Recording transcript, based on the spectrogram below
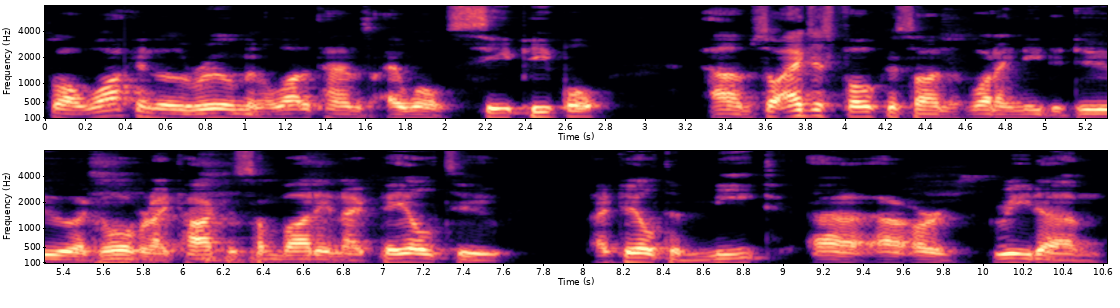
so i'll walk into the room and a lot of times i won't see people um, so I just focus on what I need to do. I go over and I talk to somebody, and I fail to I fail to meet uh, or greet um,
